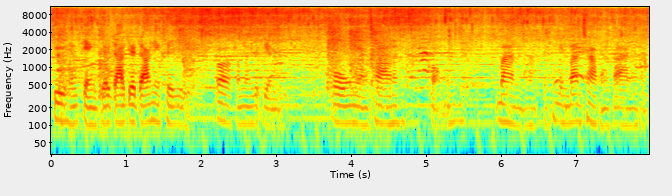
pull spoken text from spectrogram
ที่เห็นเสียงเจียวจ้าวเจียวจ้าวนี่คือก็กำลังจะเปลี่ยนโครงหลังคานะครับของบ้านนะครับเป็นเป็นบ้านชาของตานะครับ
